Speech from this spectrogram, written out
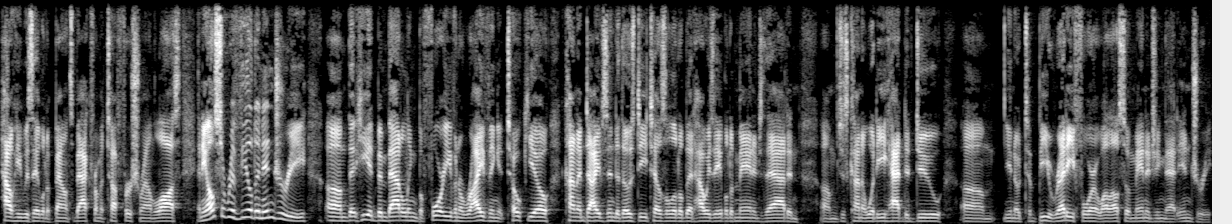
how he was able to bounce back from a tough first round loss, and he also revealed an injury um, that he had been battling before even arriving at Tokyo, kind of dives into those details a little bit, how he's able to manage that and um, just kind of what he had to do, um, you know, to be ready for it while also managing that injury.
